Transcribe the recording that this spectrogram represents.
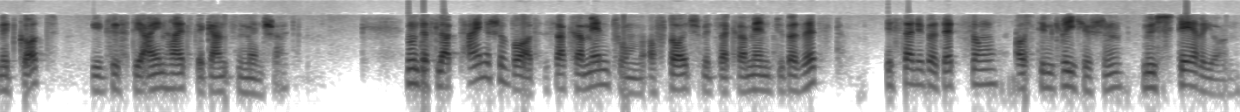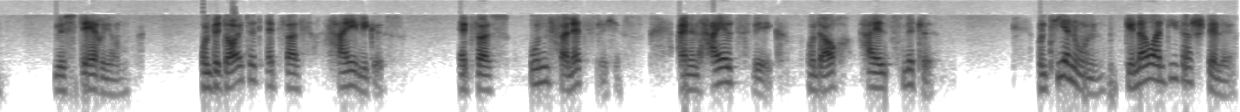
mit Gott, wie für die Einheit der ganzen Menschheit. Nun, das lateinische Wort Sacramentum, auf Deutsch mit Sakrament übersetzt, ist eine Übersetzung aus dem Griechischen Mysterion, Mysterium, und bedeutet etwas Heiliges, etwas Unverletzliches, einen Heilsweg und auch Heilsmittel. Und hier nun, genau an dieser Stelle,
